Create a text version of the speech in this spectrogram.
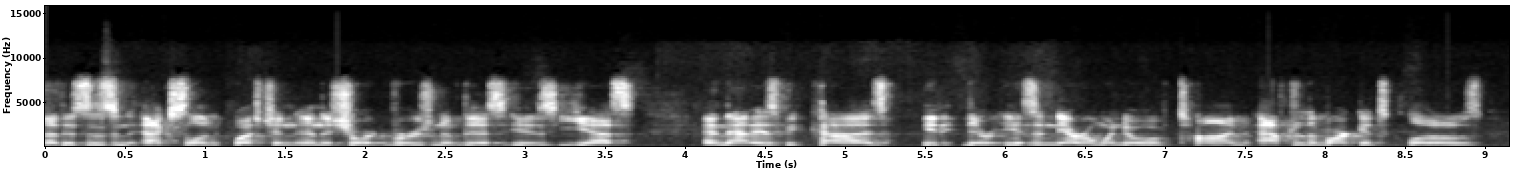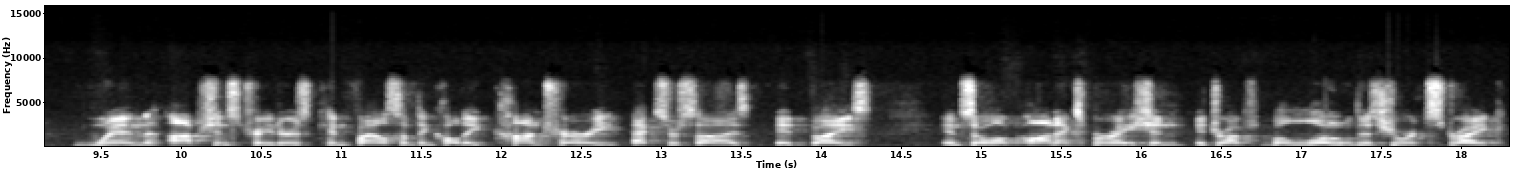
Uh, this is an excellent question, and the short version of this is yes. And that is because it, there is a narrow window of time after the markets close when options traders can file something called a contrary exercise advice. And so on expiration, it drops below the short strike.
